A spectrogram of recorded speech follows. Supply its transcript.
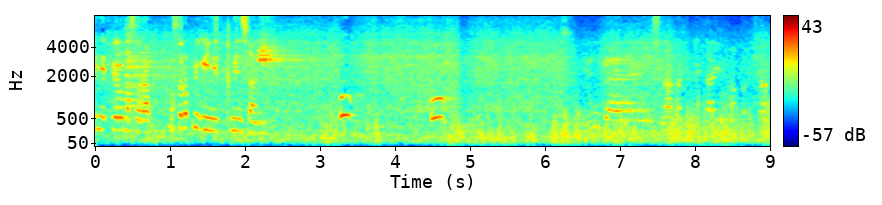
Mainit pero masarap. Masarap yung init minsan. Oh! Oh! Yun guys, lakad ulit tayo mga kapsyan.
